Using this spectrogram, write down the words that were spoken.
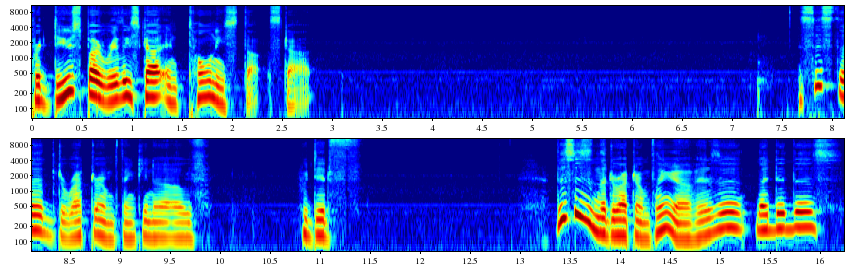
Produced by Ridley Scott and Tony St Scott. Is this the director I'm thinking of? Who did? this isn't the director I'm thinking of, is it? That did this.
